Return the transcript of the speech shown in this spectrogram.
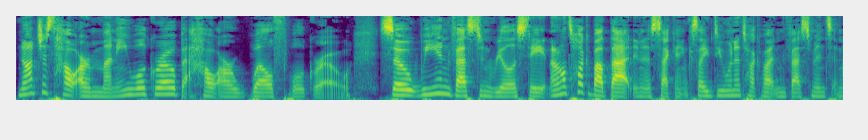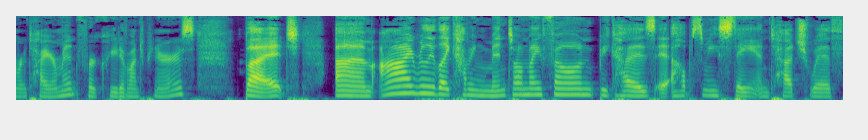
not just how our money will grow, but how our wealth will grow. So we invest in real estate and I'll talk about that in a second because I do want to talk about investments and retirement for creative entrepreneurs. But um, I really like having Mint on my phone because it helps me stay in touch with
